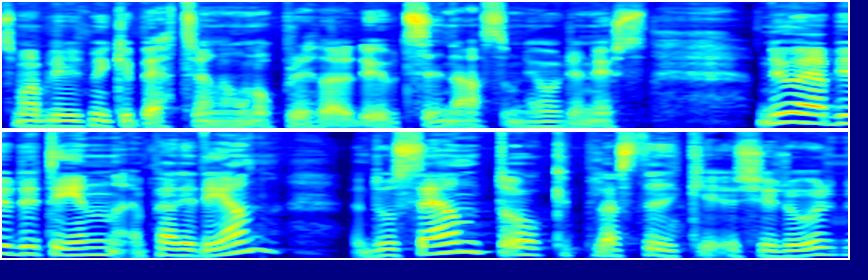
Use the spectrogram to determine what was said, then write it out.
som har blivit mycket bättre när hon opererade ut sina, som ni hörde nyss. Nu har jag bjudit in Per Hedén, docent och plastikkirurg.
